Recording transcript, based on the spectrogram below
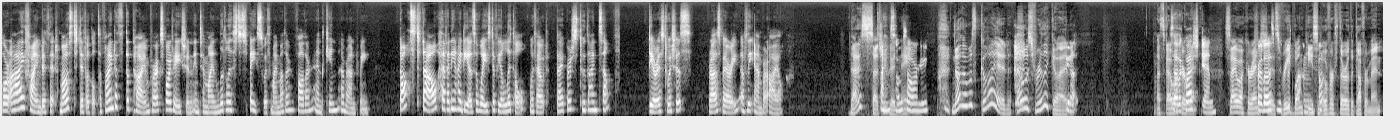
For I findeth it most difficult to findeth the time for exportation into mine littlest space with my mother, father, and kin around me. Dost thou have any ideas of ways to feel little without diapers to thyself? Dearest wishes, Raspberry of the Amber Isle. That is such a I'm good so name. sorry. No, that was good. That was really good. Yeah. A Skywalker, So the Ren- question. Skywalker Ranch says, read One Piece and overthrow the government.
